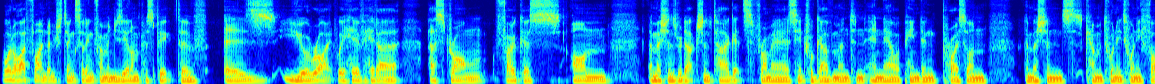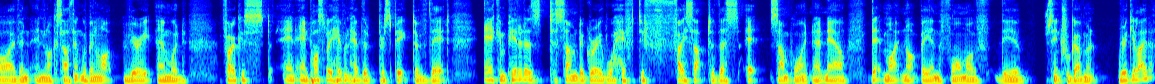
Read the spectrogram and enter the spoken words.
What I find interesting sitting from a New Zealand perspective is you're right. We have had a, a strong focus on emissions reduction targets from our central government and, and now a pending price on emissions come in 2025. And, and like I said, I think we've been a lot very inward focused and, and possibly haven't had the perspective that our competitors to some degree will have to face up to this at some point. Now, that might not be in the form of their central government regulator,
